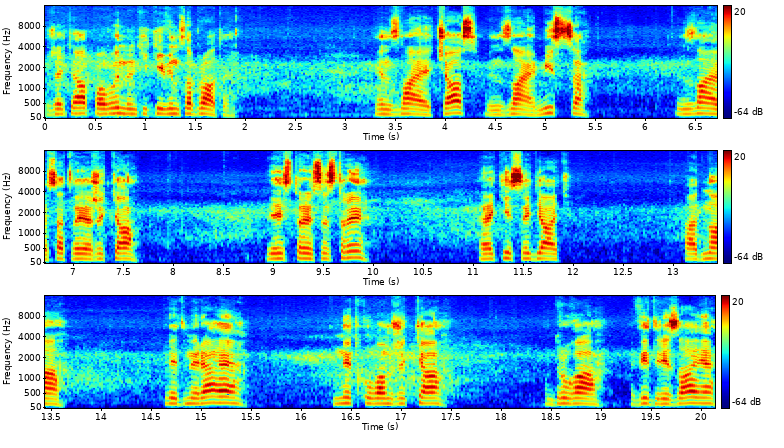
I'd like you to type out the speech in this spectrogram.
життя повинен тільки він забрати. Він знає час, він знає місце, він знає все твоє життя. Є три сестри, які сидять. Одна відміряє нитку вам життя, друга відрізає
